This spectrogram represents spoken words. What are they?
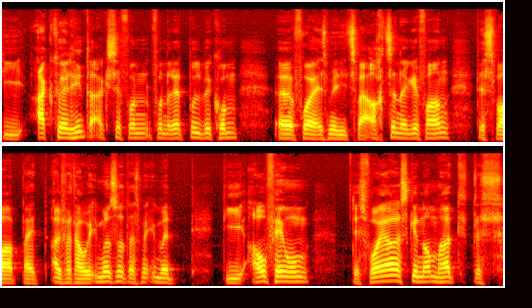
die aktuelle Hinterachse von, von Red Bull bekommen. Äh, vorher ist man die 218er gefahren. Das war bei Alpha Tauri immer so, dass man immer die Aufhängung des Vorjahres genommen hat. Das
